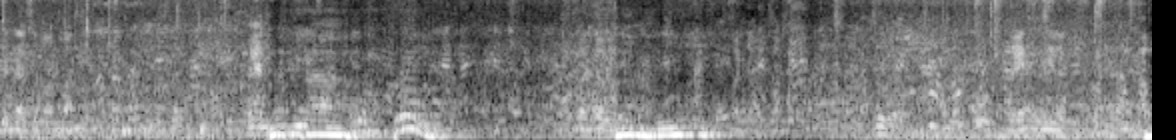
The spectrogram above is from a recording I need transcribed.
เป็นน่าสนอนวันนักกีฬาทั้งหมดครึ่งวัน เจ้าในแบบนี้เล่นนี่เลยขอเรียนเชิญท่าน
